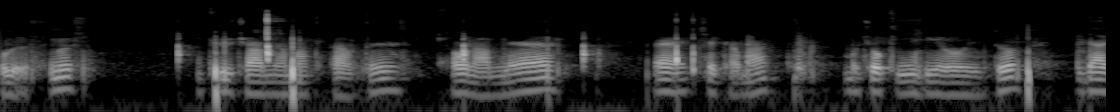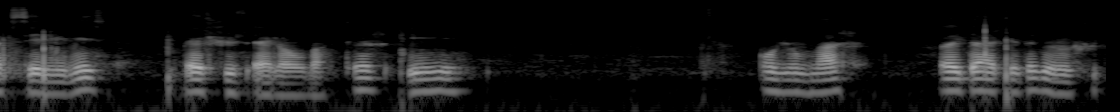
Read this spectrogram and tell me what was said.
oluyorsunuz. 2-3 hamle mat kaldı. Son hamle ve çekamat. Bu çok iyi bir oyundu. Bir dahaki serimiz 500 el olmaktır. İyi oyunlar. Öyle herkese görüşürüz.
